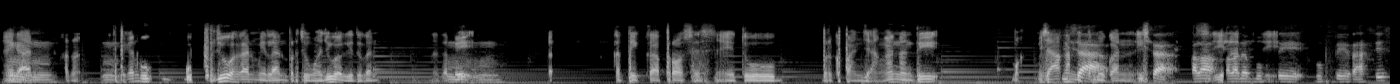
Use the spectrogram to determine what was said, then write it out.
ya kan Hmm, karena hmm. tapi kan gu- gugur juga kan Milan percuma juga gitu kan nah tapi Hmm, hmm. ketika prosesnya itu berkepanjangan nanti misalkan Bisa, ditemukan bisa. Kalau Iya, kalau ada jadi- bukti bukti rasis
